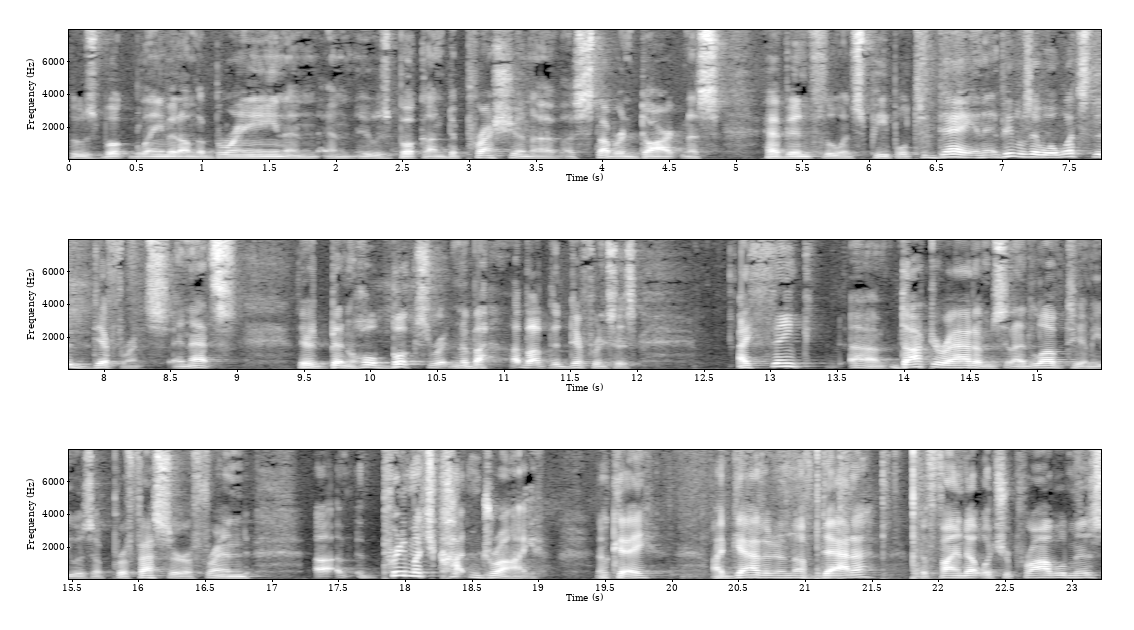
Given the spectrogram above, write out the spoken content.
whose book Blame It on the Brain and, and whose book on depression, a, a stubborn darkness, have influenced people today. And, people say, well, what's the difference? And that's there's been whole books written about, about the differences. I think uh, Dr. Adams, and I loved him, he was a professor, a friend, uh, pretty much cut and dry. Okay? I gathered enough data to find out what your problem is.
